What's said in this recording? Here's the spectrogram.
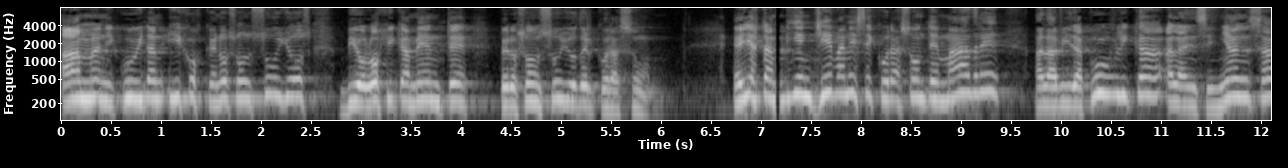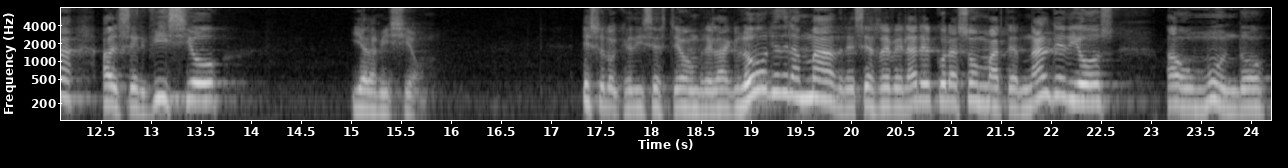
aman y cuidan hijos que no son suyos biológicamente, pero son suyos del corazón. Ellas también llevan ese corazón de madre a la vida pública, a la enseñanza, al servicio y a la misión. Eso es lo que dice este hombre. La gloria de las madres es revelar el corazón maternal de Dios a un mundo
